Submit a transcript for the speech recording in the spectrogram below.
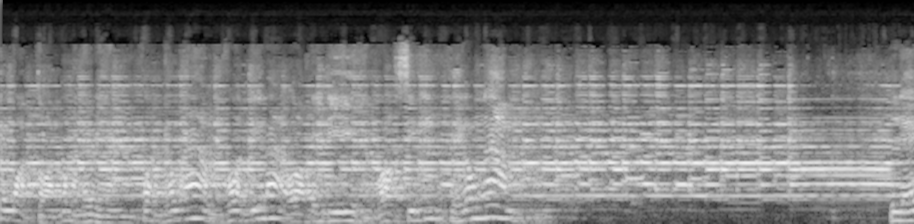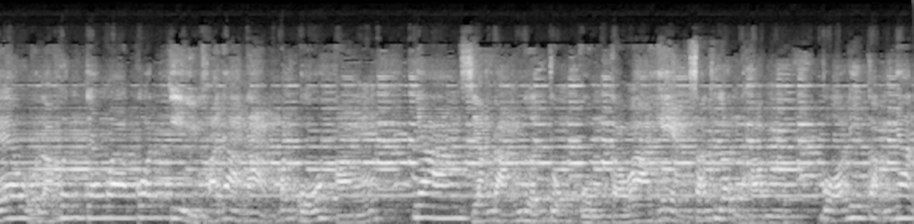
ไม่หมดตอดมันได้เป็นยังฟอนงามๆฟอนดีหน้าออกดีๆออกสินให้งามแล้วละเพิ่นจังว่าก้อนกี่พญานาคมันโอหังย่างเสียงดังเดินจงกลุ่มกะว่าแห้งสะเทือนทำบ่อนี้กำย่าง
